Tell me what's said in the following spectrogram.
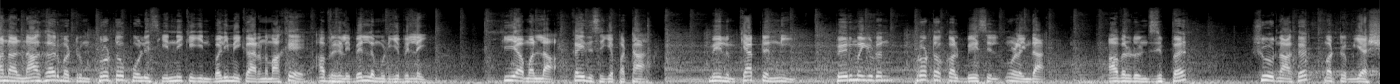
ஆனால் நாகர் மற்றும் புரோட்டோ போலீஸ் எண்ணிக்கையின் வலிமை காரணமாக அவர்களை வெல்ல முடியவில்லை. கியா மல்லா கைது செய்யப்பட்டார். மேலும் கேப்டன் நீ பெருமையுடன் புரோட்டோகால் பேஸில் நுழைந்தார். அவருடன் ஜிப்பர் ஷூர் நாகர் மற்றும் யஷ்.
